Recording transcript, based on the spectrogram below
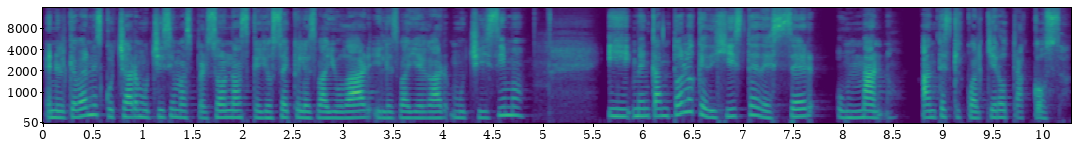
en el que van a escuchar muchísimas personas que yo sé que les va a ayudar y les va a llegar muchísimo. Y me encantó lo que dijiste de ser humano antes que cualquier otra cosa.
